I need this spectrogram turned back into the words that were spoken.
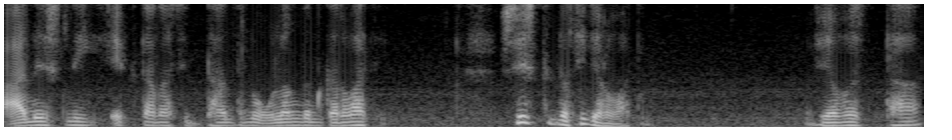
આદેશની એકતાના સિદ્ધાંતનું ઉલ્લંઘન કરવાથી શિસ્ત નથી જળવાતું. વ્યવસ્થા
